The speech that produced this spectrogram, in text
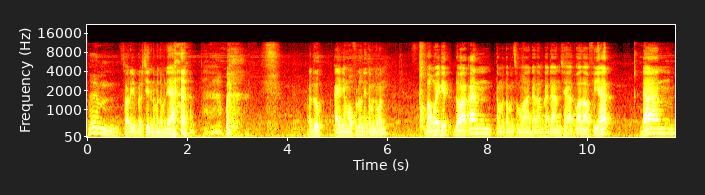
hmm, Sorry, bersin teman-teman ya. Aduh, kayaknya mau flu nih teman-teman. Bang WG doakan teman-teman semua dalam keadaan sehat walafiat Dan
